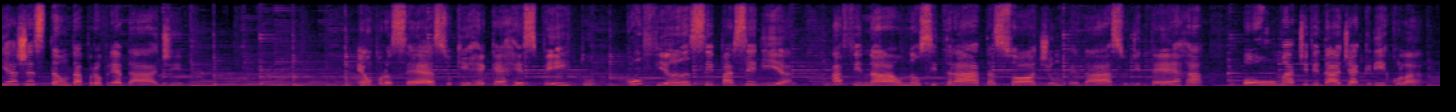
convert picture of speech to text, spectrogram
e a gestão da propriedade. É um processo que requer respeito, confiança e parceria. Afinal, não se trata só de um pedaço de terra ou uma atividade agrícola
